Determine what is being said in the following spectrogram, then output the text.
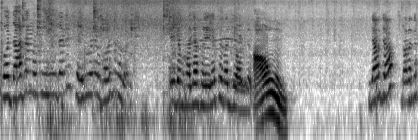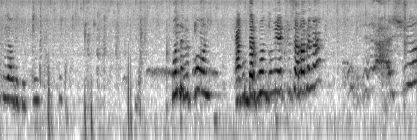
যা যা নতুন নিয়ে যাবে সেইগুলো নিয়ে করে এইটা ভাজা হয়ে গেছে এবার জল দেবো। আউ। যাও যাও দাদার কাছে যাও দেখি। ফোন দেবে ফোন। ঠাকুরদার ফোন তুমি একটু চালাবে না? আসো।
